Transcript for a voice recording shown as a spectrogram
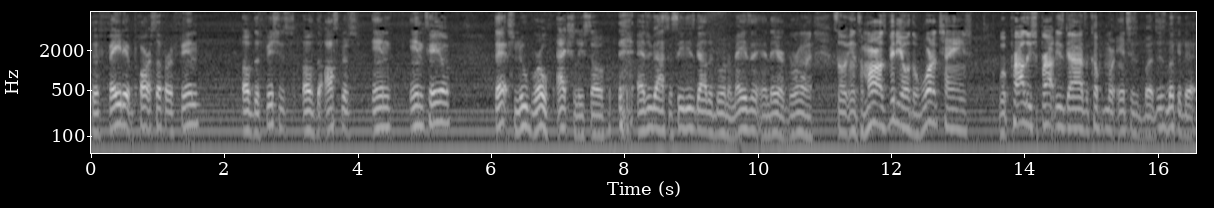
the faded parts of her fin of the fishes of the Oscars in in tail that's new growth actually so as you guys can see these guys are doing amazing and they are growing so in tomorrow's video the water change We'll probably sprout these guys a couple more inches, but just look at that.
